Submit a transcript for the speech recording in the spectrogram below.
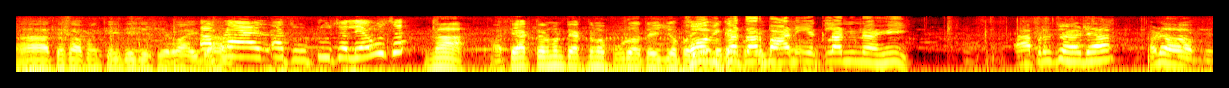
હા તો આપણને કહી દેજો શેરવા આવી આપણે આ- આ છે લેવું છે? ના આ ટ્રેક્ટરમાં ટ્રેક્ટરમાં પૂરો થઈ ગયો સો વીઘા તાર બાની એકલાની નહીં. આપણે જો હેડ્યા. હડો આપણે.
